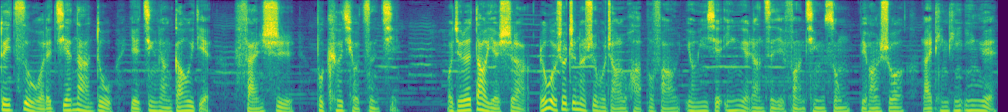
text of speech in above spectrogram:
对自我的接纳度也尽量高一点，凡事不苛求自己。”我觉得倒也是啊。如果说真的睡不着的话，不妨用一些音乐让自己放轻松。比方说，来听听音乐，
